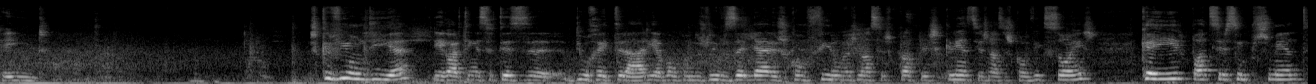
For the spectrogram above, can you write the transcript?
cair. Escrevi um dia, e agora tenho a certeza de o reiterar, e é bom quando os livros alheios confirmam as nossas próprias crenças, as nossas convicções. Cair pode ser simplesmente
